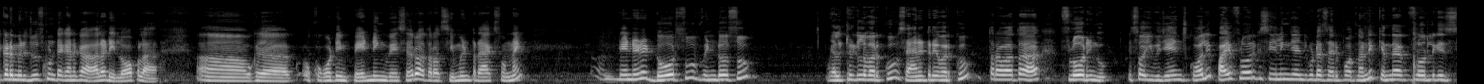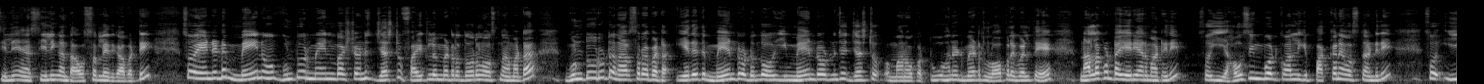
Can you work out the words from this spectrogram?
ఇక్కడ మీరు చూసుకుంటే కనుక ఆల్రెడీ లోపల ఒక ఒక కోటింగ్ పెయింటింగ్ వేశారు. ఆ తర్వాత సిమెంట్ ర్యాక్స్ ఉన్నాయి. ఏంటంటే doors windows electrical work sanitary work తర్వాత ఫ్లోరింగ్. సో ఇవి చేయించుకోవాలి. పై ఫ్లోర్కి సీలింగ్ చేయించుకుంటే సరిపోతుందండి. కింద ఫ్లోర్కి సీలింగ్ సీలింగ్ అంత అవసరం లేదు కాబట్టి. సో ఏంటంటే main Guntur main bus stand నుంచి జస్ట్ ఫైవ్ కిలోమీటర్ దూరంలో వస్తుందన్నమాట. గుంటూరు టు నర్సరావుపేట ఏదైతే మెయిన్ రోడ్ ఉందో ఈ మెయిన్ రోడ్ నుంచి జస్ట్ మనం ఒక టూ హండ్రెడ్ మీటర్ లోపలికి వెళ్తే నల్లకుంట ఏరియా అనమాట ఇది. సో ఈ హౌసింగ్ బోర్డ్ కాలనీకి పక్కనే వస్తుంది ఇది. సో ఈ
